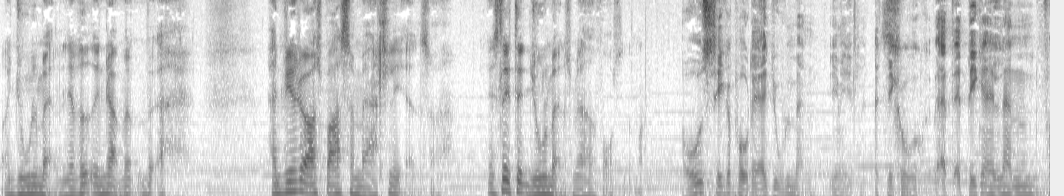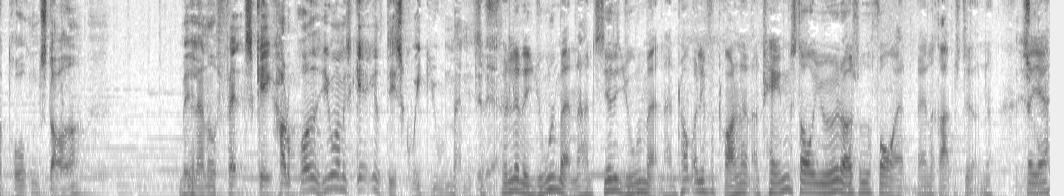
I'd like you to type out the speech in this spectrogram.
og julemanden. Jeg ved ikke engang, hvem... Han virker også bare så mærkelig, altså. Det er slet ikke den julemand, som jeg havde forestillet mig. Jeg er sikker på, at det er julemanden, Emil. At det, kunne, at, at det ikke er en eller anden fordrukken stodder. Med et eller andet falsk skæg. Har du prøvet at hive ham i skægget? Det er sgu ikke julemanden, det der. Selvfølgelig er det julemanden, og han siger, det er julemanden. Han kommer lige fra Grønland, og kanen står i øvrigt også ude foran med en rensdyrene. Så ja,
